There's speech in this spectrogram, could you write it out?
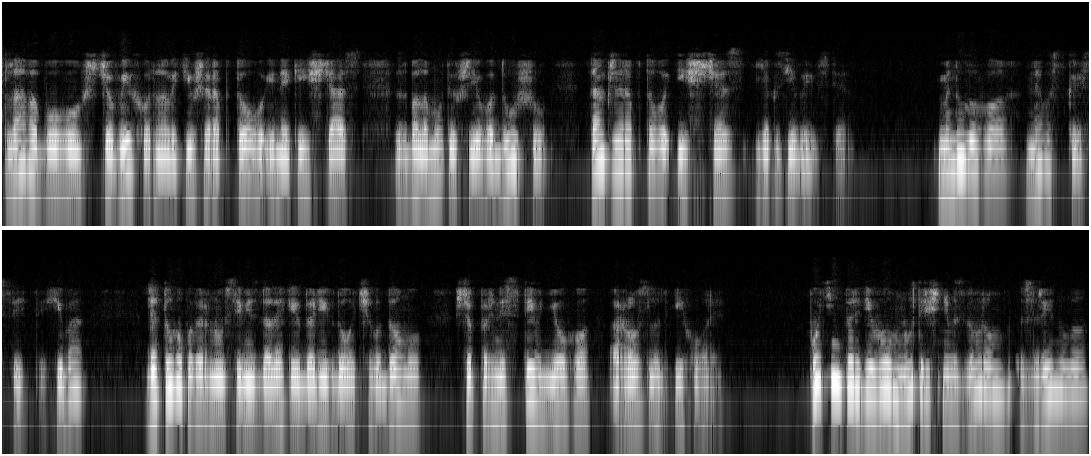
слава Богу, що вихор, налетівши раптово і на якийсь час, збаламутивши його душу, так же раптово і щез, як з'явився. Минулого не воскресити, хіба для того повернувся він з далеких доріг до отчого дому, щоб принести в нього розлад і горе. Потім перед його внутрішнім зором зринуло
